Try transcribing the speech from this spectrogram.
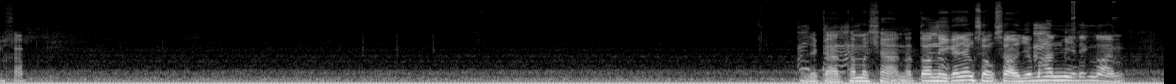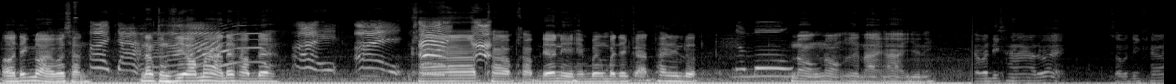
นะครับ รรยากาศธรรมชาตินะตอนนี้ก็ยังสงสัยอยู่บ้านมีเด็กหน่อยเออเด็กหน่อยว่าสันไอ้จ้านักท่องเที่ยวมาได้อครับเด้อไอ้ไอ้ครับครับครับเดี๋ยวนี้ให้เบิ่งบรรยากาศภายในรถน้ำมึงน้องน้องเอิญอายอายอยู่นี่สวัสดีค่ะด้วย สวัสดีค่ะ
